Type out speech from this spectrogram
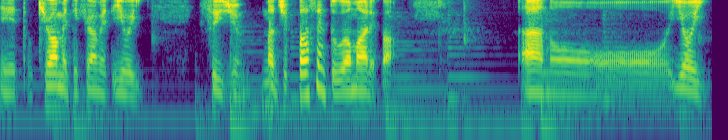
えっ、と、極めて極めて良い水準。まあ10%、上回れば、あのー、良い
